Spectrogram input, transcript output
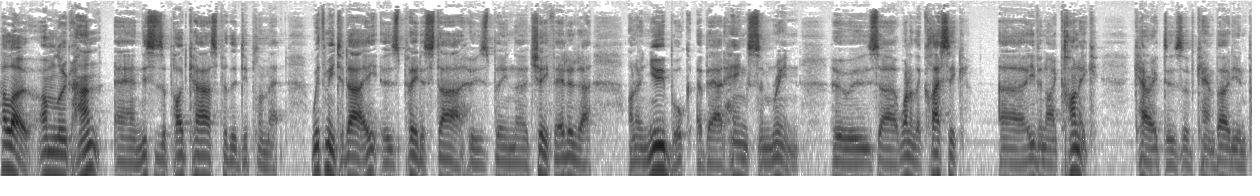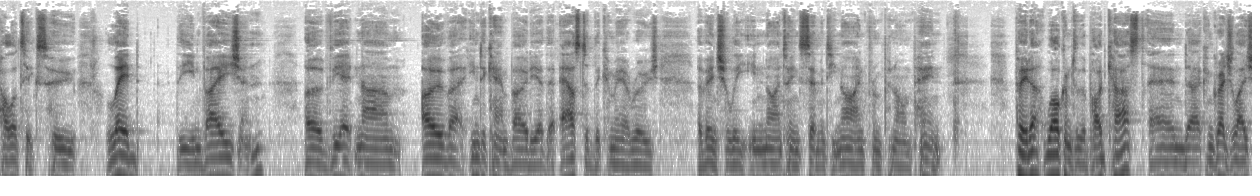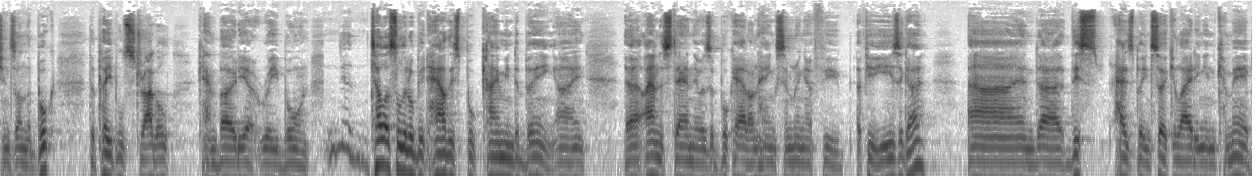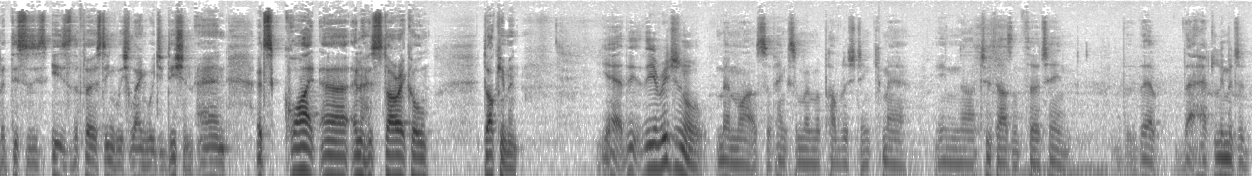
Hello, I'm Luke Hunt, and this is a podcast for The Diplomat. With me today is Peter Starr, who's been the chief editor on a new book about Heng Samrin, who is uh, one of the classic, uh, even iconic characters of Cambodian politics who led the invasion of Vietnam over into Cambodia that ousted the Khmer Rouge eventually in 1979 from Phnom Penh. Peter, welcome to the podcast and uh, congratulations on the book, The People's Struggle Cambodia Reborn. Tell us a little bit how this book came into being. I, uh, I understand there was a book out on Heng Samrin a few, a few years ago, uh, and this has been circulating in Khmer, but this is, is the first English language edition, and it's quite uh, an historical document. Yeah, the, the original memoirs of Heng Samrin were published in Khmer in uh, 2013. That, that had limited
